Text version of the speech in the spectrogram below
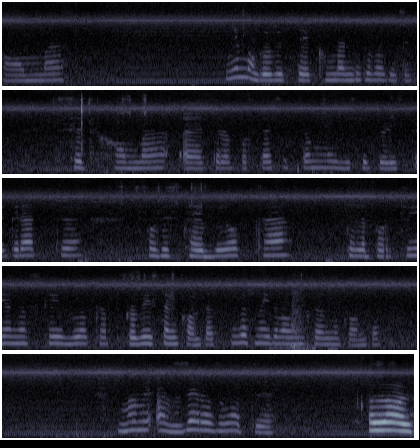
home. Nie mogę użyć tej komendy, chyba to jest set home, e, teleportacja do domu, wyświetl listę graczy, tworzy skyblocka, teleportuje na skyblocka, pokazuje ten kontakt. Zobaczmy ile mamy pełny kontakt. Mamy aż 0 zł. Lol.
